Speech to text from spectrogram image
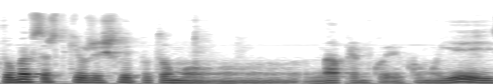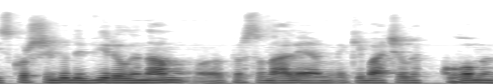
то ми все ж таки вже йшли по тому напрямку, якому є. І скорше люди вірили нам, е, персоналіям, які бачили, кого ми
